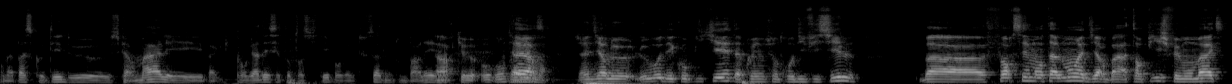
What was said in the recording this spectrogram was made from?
On n'a pas ce côté de euh, se faire mal et bah, pour garder cette intensité, pour garder tout ça dont on parlait. Alors que, au contraire, j'allais dire, le, le haut est compliqué, une option trop difficile, bah, forcer mentalement et dire, bah, tant pis, je fais mon max.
